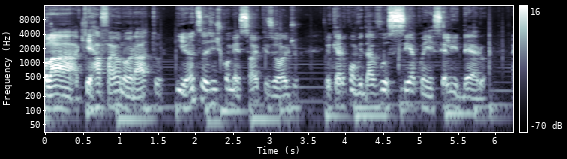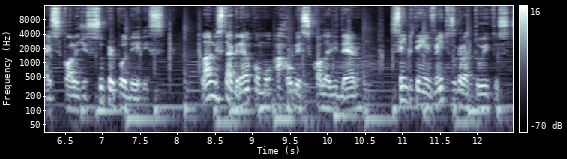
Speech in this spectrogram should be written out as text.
Olá, aqui é Rafael Norato e antes da gente começar o episódio, eu quero convidar você a conhecer a Lidero, a escola de superpoderes. Lá no Instagram, como arroba Escola Lidero, sempre tem eventos gratuitos,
